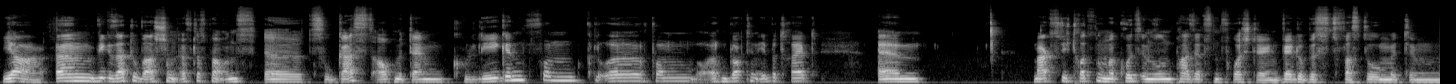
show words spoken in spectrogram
Ja, ähm, wie gesagt, du warst schon öfters bei uns äh, zu Gast, auch mit deinem Kollegen von äh, vom eurem Blog, den ihr betreibt. Ähm, magst du dich trotzdem mal kurz in so ein paar Sätzen vorstellen, wer du bist, was du mit dem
